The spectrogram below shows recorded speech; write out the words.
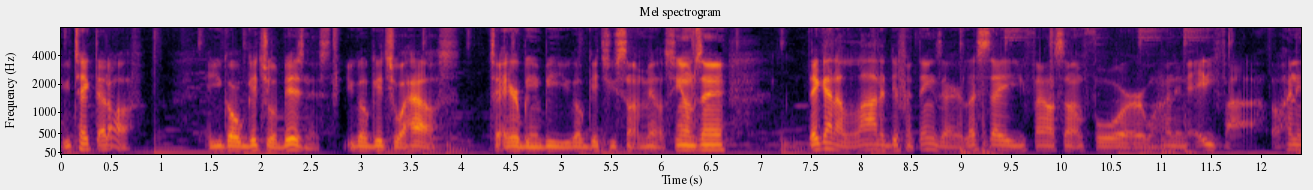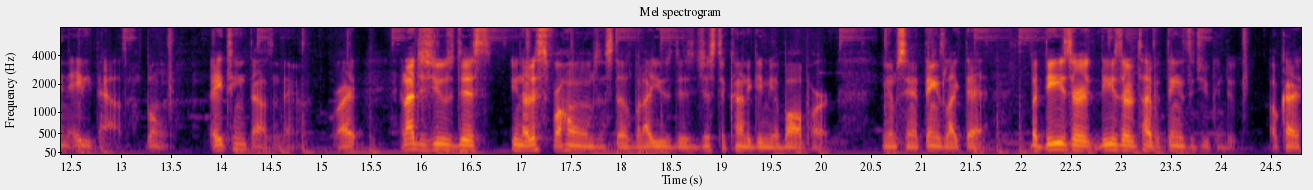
you take that off, and you go get you a business. You go get you a house to Airbnb. You go get you something else. You know what I'm saying? They got a lot of different things out here. Let's say you found something for 185 or 180,000. Boom, 18,000 down. Right, and I just use this you know, this is for homes and stuff, but I use this just to kind of give me a ballpark. You know what I'm saying? Things like that. But these are these are the type of things that you can do. Okay?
